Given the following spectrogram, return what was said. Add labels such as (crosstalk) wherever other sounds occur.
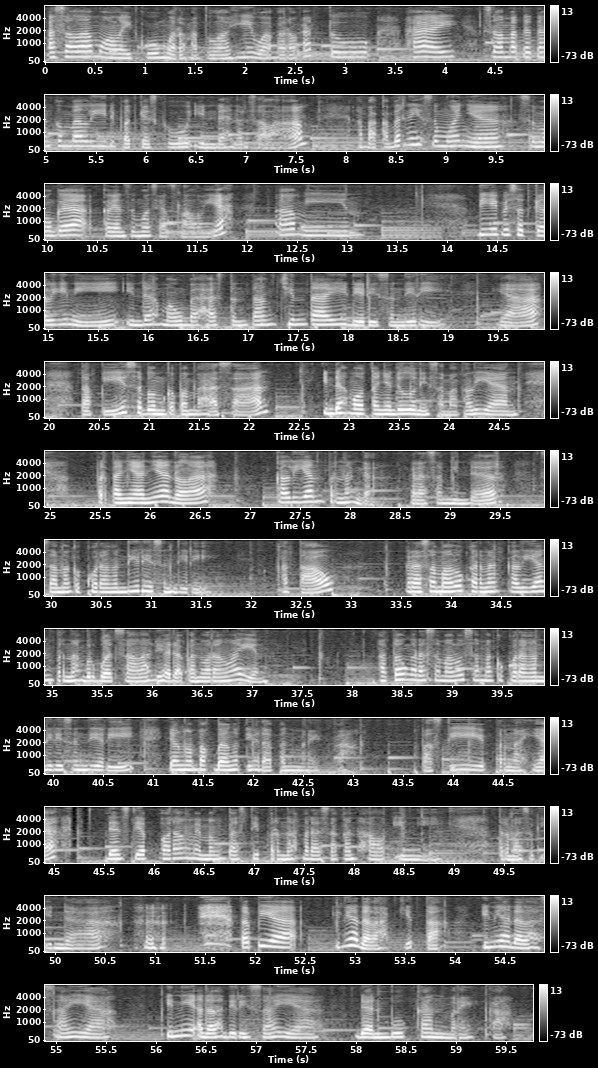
Assalamualaikum warahmatullahi wabarakatuh. Hai, selamat datang kembali di podcastku Indah Nur Salam. Apa kabar nih semuanya? Semoga kalian semua sehat selalu ya. Amin. Di episode kali ini, Indah mau bahas tentang cintai diri sendiri. Ya, tapi sebelum ke pembahasan Indah mau tanya dulu nih sama kalian. Pertanyaannya adalah Kalian pernah nggak ngerasa minder sama kekurangan diri sendiri. Atau ngerasa malu karena kalian pernah berbuat salah di hadapan orang lain. Atau ngerasa malu sama kekurangan diri sendiri yang nampak banget di hadapan mereka. Pasti pernah ya, dan setiap orang memang pasti pernah merasakan hal ini, termasuk Indah. (laughs) Tapi ya, ini adalah kita, ini adalah saya, ini adalah diri saya, dan bukan mereka.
